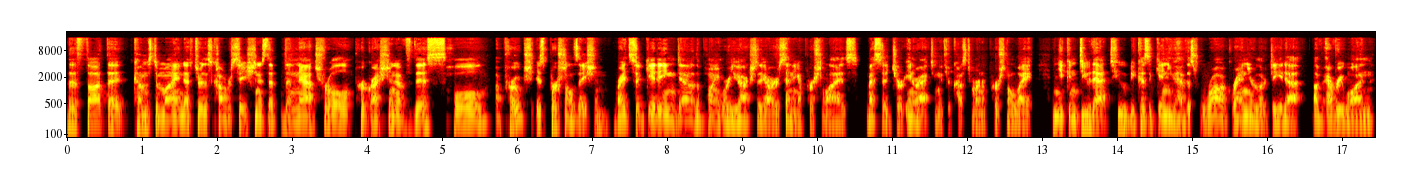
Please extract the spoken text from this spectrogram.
The thought that comes to mind after this conversation is that the natural progression of this whole approach is personalization, right? So getting down to the point where you actually are sending a personalized message or interacting with your customer in a personal way. And you can do that too, because again, you have this raw granular data of everyone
